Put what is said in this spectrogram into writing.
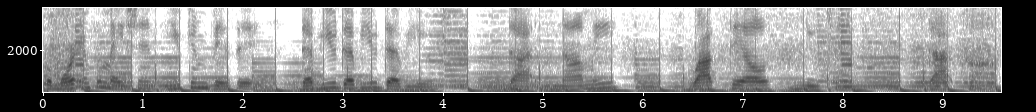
For more information, you can visit www.namirockdalenewton.com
